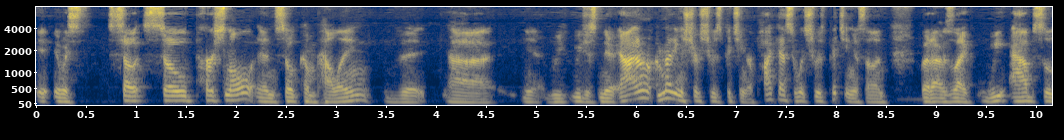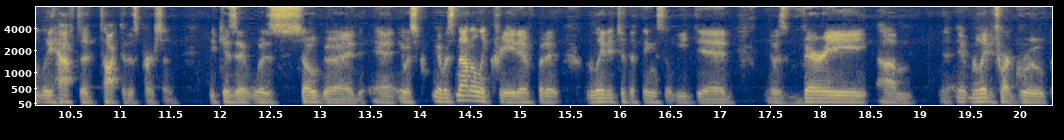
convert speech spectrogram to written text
it, it was so so personal and so compelling that uh, yeah, we, we just knew. I don't, I'm not even sure if she was pitching our podcast or what she was pitching us on, but I was like, we absolutely have to talk to this person because it was so good. And it was it was not only creative, but it related to the things that we did. It was very um, it related to our group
